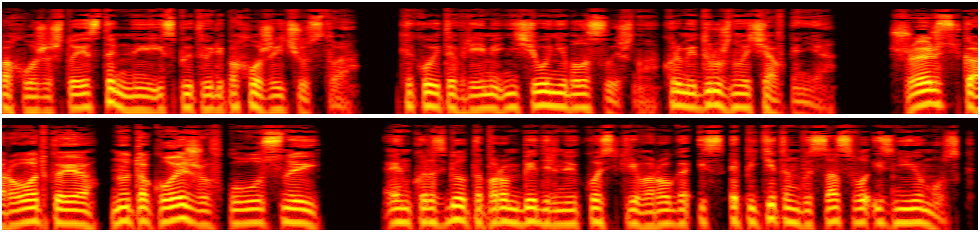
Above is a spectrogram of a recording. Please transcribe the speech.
Похоже, что и остальные испытывали похожие чувства. Какое-то время ничего не было слышно, кроме дружного чавканья. «Шерсть короткая, но такой же вкусный», Энку разбил топором бедренную кость криворога и с аппетитом высасывал из нее мозг.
